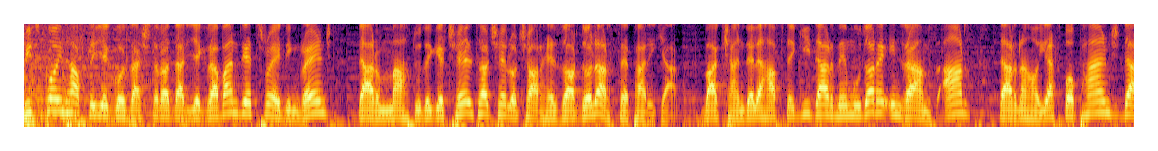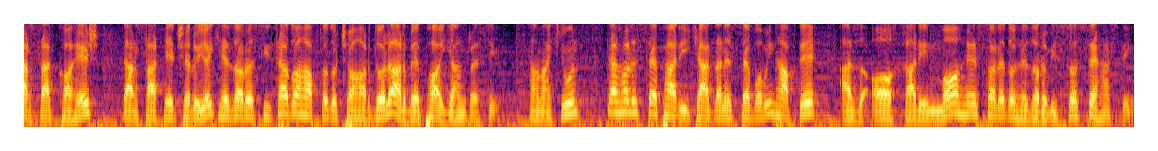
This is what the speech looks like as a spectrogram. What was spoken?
بیت کوین هفته گذشته را در یک روند تریدینگ رنج در محدوده 40 تا 44 هزار دلار سپری کرد و کندل هفتگی در نمودار این رمز ارز در نهایت با 5 درصد کاهش در سطح 41374 دلار به پایان رسید. همکنون در حال سپری کردن سومین هفته از آخرین ماه سال 2023 هستیم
